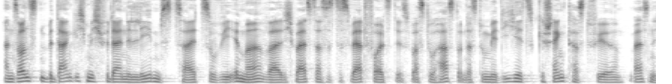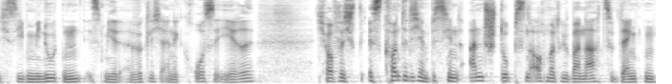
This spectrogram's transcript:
Ansonsten bedanke ich mich für deine Lebenszeit, so wie immer, weil ich weiß, dass es das Wertvollste ist, was du hast und dass du mir die jetzt geschenkt hast für, weiß nicht, sieben Minuten, ist mir wirklich eine große Ehre. Ich hoffe, es konnte dich ein bisschen anstupsen, auch mal drüber nachzudenken,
